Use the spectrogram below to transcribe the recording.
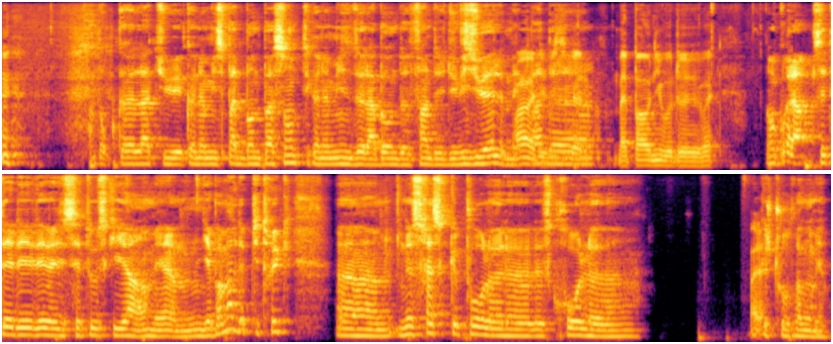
Donc euh, là tu économises pas de bande passante, tu économises de la bande, enfin de- du visuel, mais Ouais, pas de. Mais pas au niveau de. Ouais. Donc voilà, c'était c'est tout ce qu'il y a, hein, mais euh, il y a pas mal de petits trucs, euh, ne serait-ce que pour le, le, le scroll euh, Voilà. que je trouve vraiment bien.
